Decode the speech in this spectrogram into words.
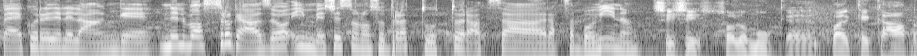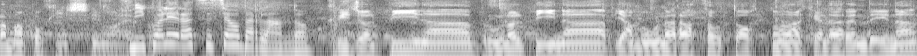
pecore delle langhe, nel vostro caso invece sono soprattutto razza, razza bovina. Sì, sì, solo mucche, qualche capra, ma pochissimo. ecco. Di quali razze stiamo parlando? Grigia alpina, bruno alpina, abbiamo una razza autoctona che è la rendena,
